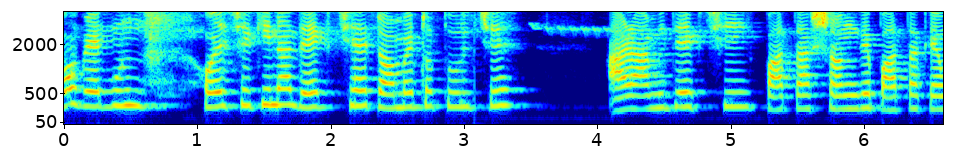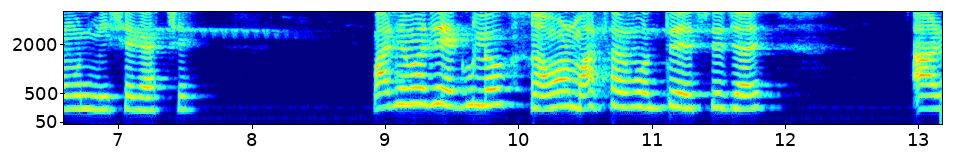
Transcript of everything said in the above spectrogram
ও বেগুন হয়েছে কিনা দেখছে, টমেটো তুলছে, আর আমি দেখছি পাতার সঙ্গে পাতা কেমন মিশে গেছে। মাঝে মাঝে এগুলো আমার মাথার মধ্যে এসে যায়। আর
